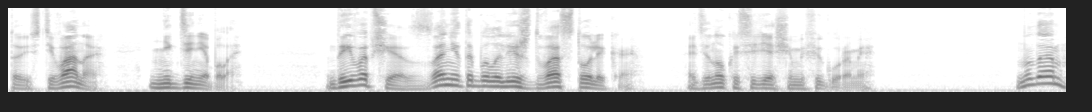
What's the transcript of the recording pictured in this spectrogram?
то есть Ивана, нигде не было. Да и вообще, занято было лишь два столика, одиноко сидящими фигурами. Ну да,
